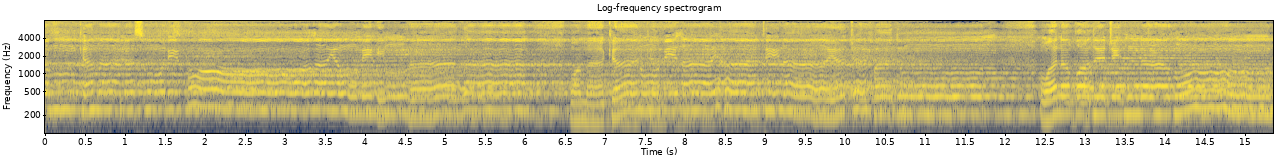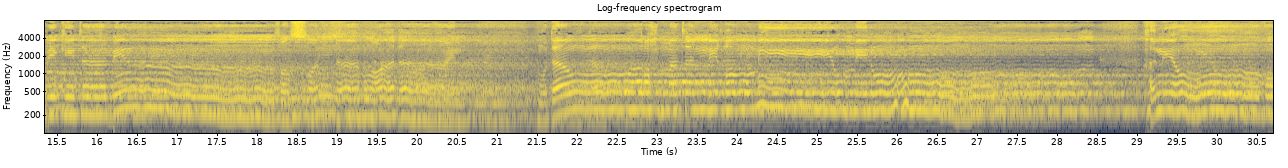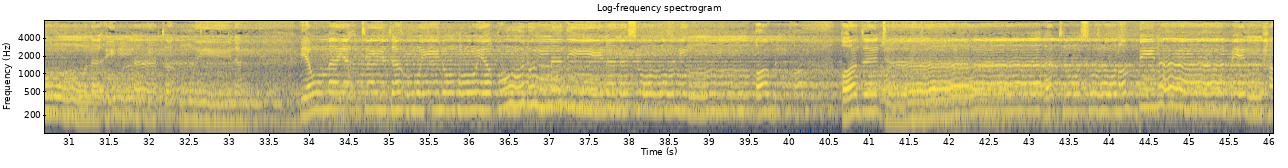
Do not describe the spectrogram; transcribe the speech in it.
ولقد جئناهم بكتاب فصلناه على علم هدى ورحمة لقوم يؤمنون. هل ينظرون إلا تأويله؟ يوم يأتي تأويله يقول الذين نسوا من قبل قد جاءت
